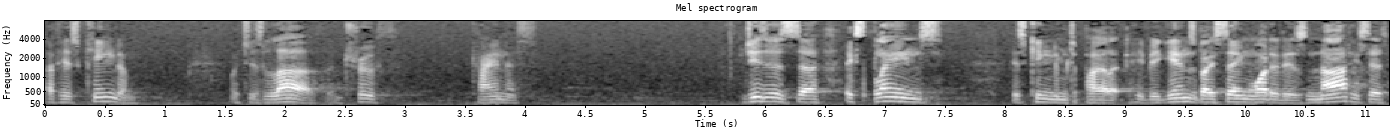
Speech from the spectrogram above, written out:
of his kingdom which is love and truth, kindness. Jesus uh, explains his kingdom to Pilate. He begins by saying what it is not. He says,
